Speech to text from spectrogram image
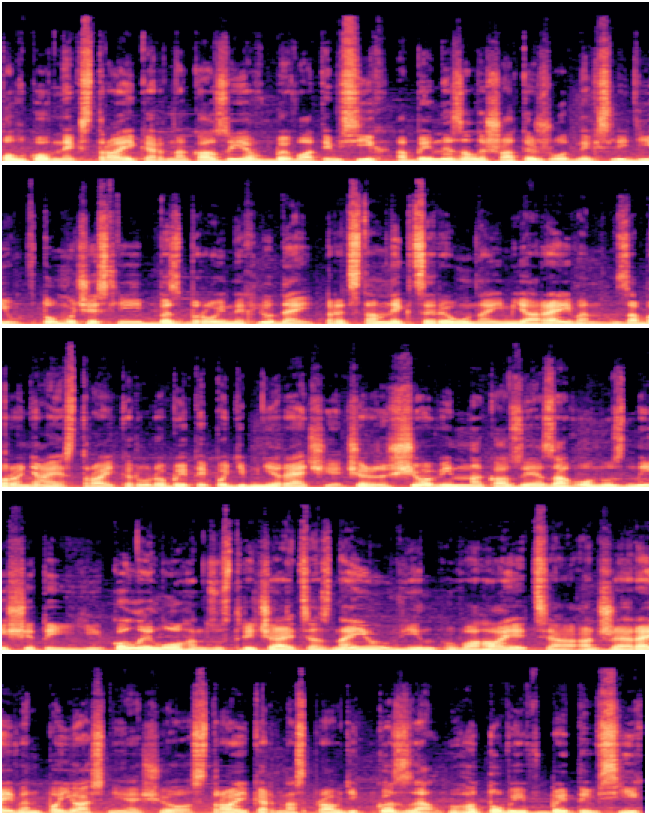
Полковник Страйкер наказує вбивати всіх, аби не залишати жодних слідів, в тому числі й беззбройних людей. Представник ЦРУ на ім'я Рейвен забороняє страйкеру робити подібні речі, через що він наказує загону знищити її. Коли Логан зустрічається з нею, він вагається, адже Рейвен пояснює, що страйкер насправді козел, готовий вбити всіх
